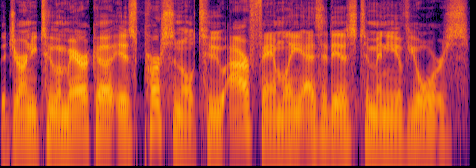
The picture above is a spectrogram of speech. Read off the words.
The journey to America is personal to our family as it is to many of yours.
